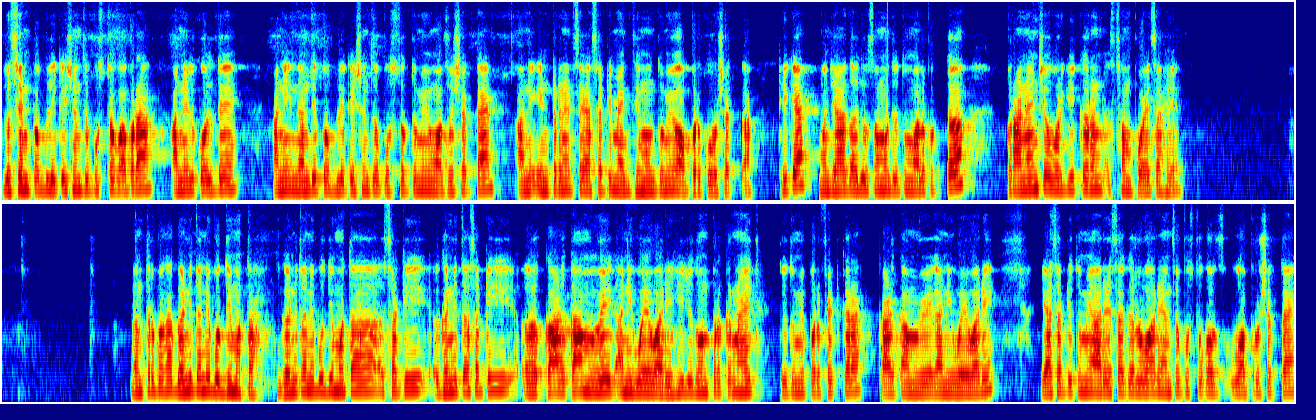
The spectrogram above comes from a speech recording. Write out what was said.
लुसेंट पब्लिकेशनचं पुस्तक वापरा अनिल कोलते आणि नंदी पब्लिकेशनचं पुस्तक तुम्ही वाचू शकताय आणि इंटरनेटचा यासाठी मॅक्झिमम तुम्ही वापर करू शकता. ठीक आहे? म्हणजे या दहा दिवसामध्ये तुम्हाला फक्त प्राण्यांचे वर्गीकरण संपवायचं आहे. नंतर बघा गणित आणि बुद्धिमत्ता. गणित आणि बुद्धिमत्तासाठी गणितासाठी काळ काम वेग आणि वयवारी ही जी दोन प्रकरण आहेत ते तुम्ही परफेक्ट करा. काळ काम वेग आणि वयवारी यासाठी तुम्ही आर्यस एस यांचं पुस्तक वापरू शकताय.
